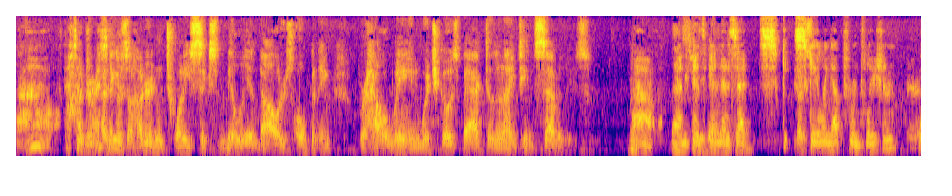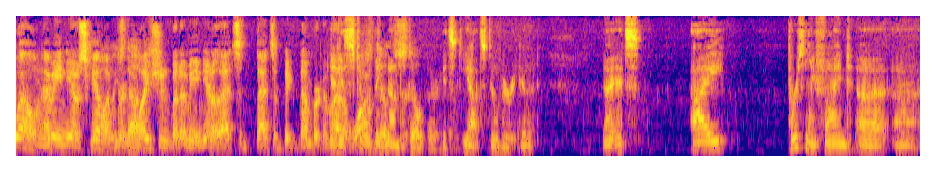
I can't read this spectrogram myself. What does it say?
Wow, that's 100 impressive. I think it was 126 million dollars opening for Halloween, which goes back to the 1970s. wow, and, it's, and is that sc- scaling up for inflation? Well, I mean, you know, scale up Always for does. inflation, but I mean, you know, that's a, that's a big number no It matter is still a big still, number. Still very. It's yeah, it's still very good. Uh, it's I personally find uh, uh,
